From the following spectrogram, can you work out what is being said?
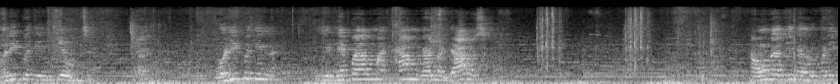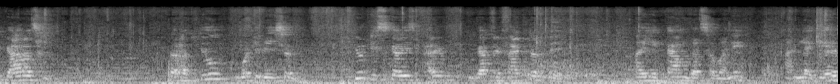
भोलिको दिन के हुन्छ? भोलिको दिन यो नेपालमा काम गर्न गाह्रो छ। आउँदा दिनहरू पनि गाह्रो छन्। तर त्यो मोटिभेसन त्यो डिस्करेज गर्ने फ्याक्टरले अहिले काम गर्छ भने हामीलाई धेरै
